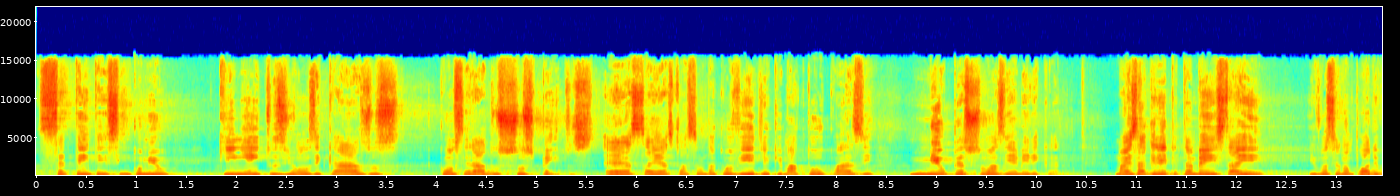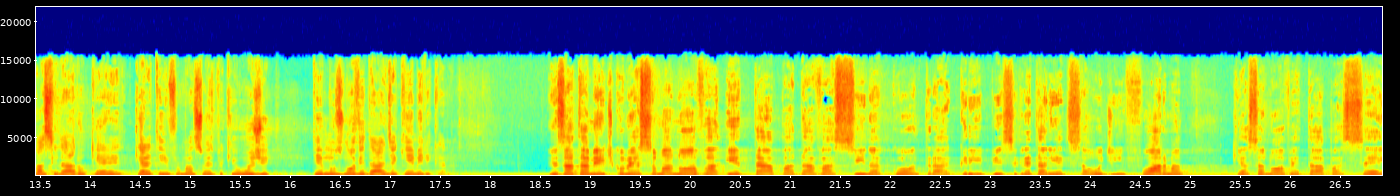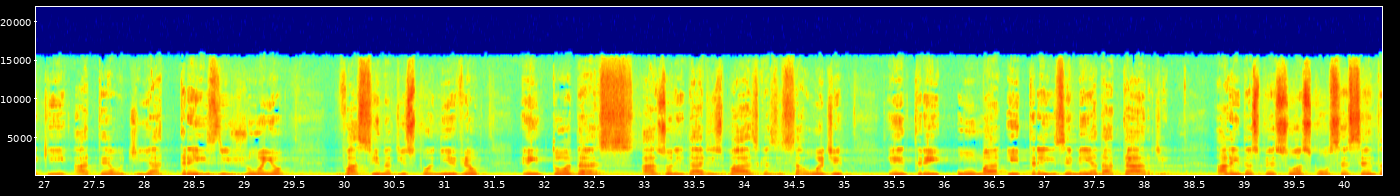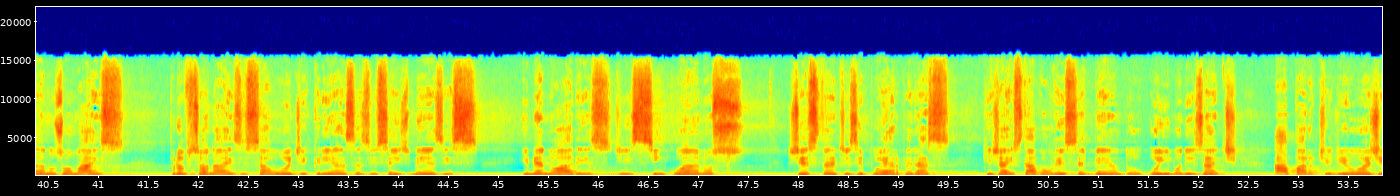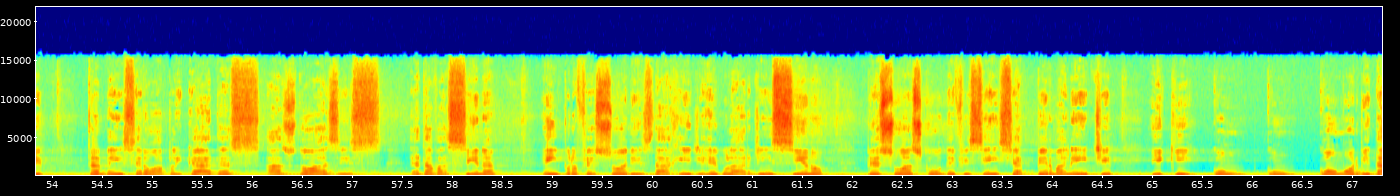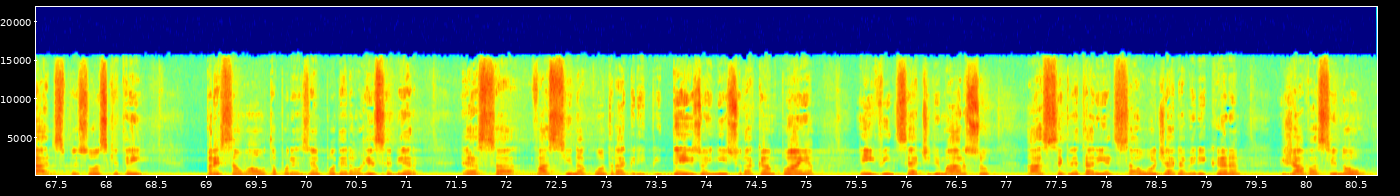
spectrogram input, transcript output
75.511 casos considerados suspeitos. Essa é a situação da Covid que matou quase mil pessoas em Americana. Mas a gripe também está aí e você não pode vacilar. O Kelly, Kelly tem informações porque hoje temos novidade aqui em Americana. Exatamente, começa uma nova etapa da vacina contra a gripe. Secretaria de Saúde informa que essa nova etapa segue até o dia 3 de junho. Vacina disponível em todas as unidades básicas de saúde entre uma e três e meia da tarde. Além das pessoas com 60 anos ou mais, profissionais de saúde, crianças de seis meses e menores de cinco anos, gestantes e puérperas que já estavam recebendo o imunizante, a partir de hoje também serão aplicadas as doses eh, da vacina em professores da rede regular de ensino, pessoas com deficiência permanente e que com, com comorbidades, pessoas que têm pressão alta, por exemplo, poderão receber essa vacina contra a gripe. Desde o início da campanha, em 27 de março, a Secretaria de Saúde americana já vacinou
